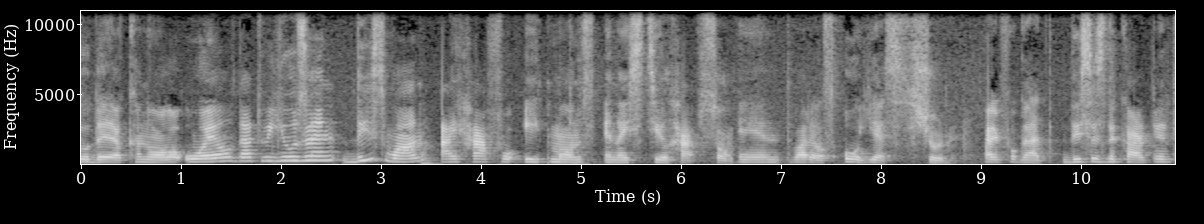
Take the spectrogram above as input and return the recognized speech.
to the canola oil that we're using this one i have for eight months and i still have some and what else oh yes sure I forgot. This is the carpet.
